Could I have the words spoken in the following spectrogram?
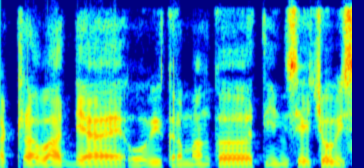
अठरावा अध्याय ओवी क्रमांक तीनशे चोवीस.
